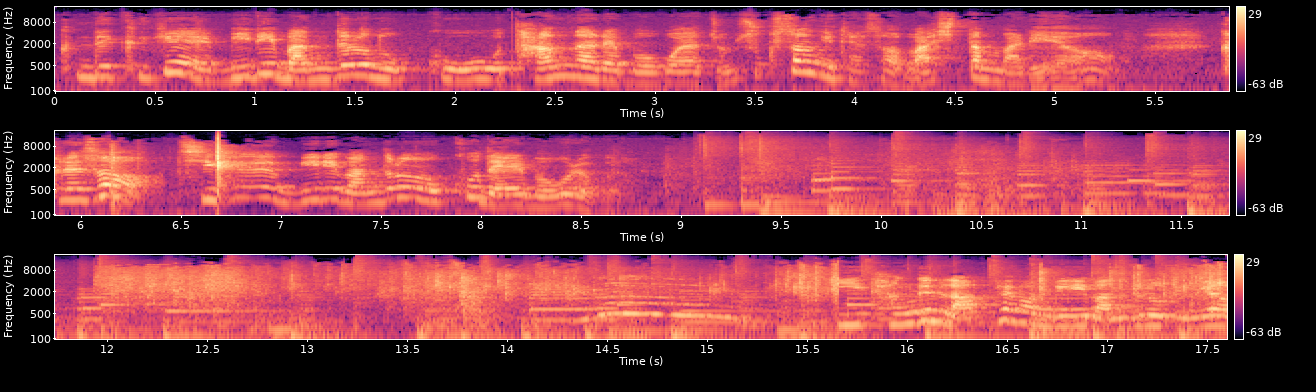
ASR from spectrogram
근데 그게 미리 만들어 놓고 다음날에 먹어야 좀 숙성이 돼서 맛있단 말이에요. 그래서 지금 미리 만들어 놓고 내일 먹으려고요. 당근 라페만 미리 만들어두면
